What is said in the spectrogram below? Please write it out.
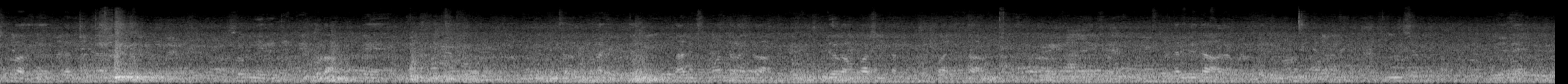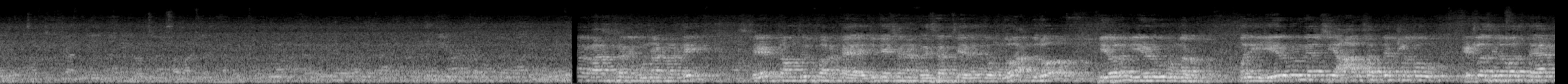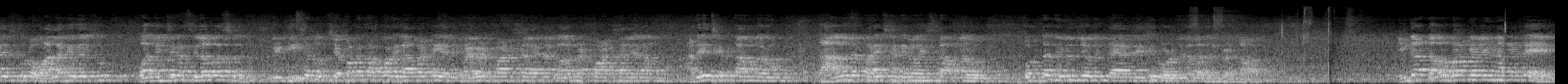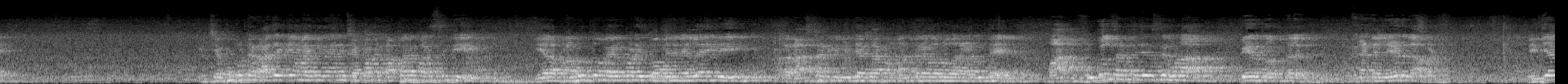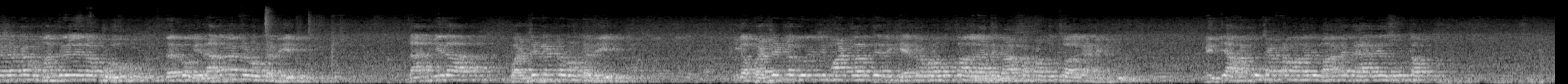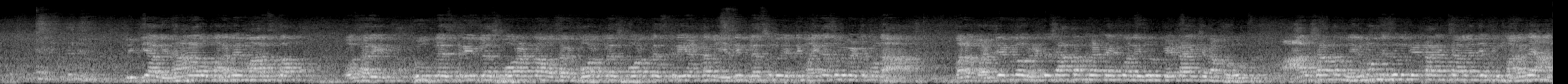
అది సో ఈ రెండింటికి కూడా అంటే దానికి సమాంతరంగా ఉద్యోగ అవకాశం కల్పించే బాధ్యత ప్రజల మీద ఆధారపడి ఈ విషయం సమాజం రాష్ట్రానికి ఉన్నటువంటి state council for education and research ఏదైతే ఉందో అందులో కేవలం ఏడుగురు ఉన్నారు. మరి ఏడుగురు కలిసి ఆరు సబ్జెక్టులకు ఎట్లా సిలబస్ తయారు చేస్తున్నారో వాళ్ళకే తెలుసు. వాళ్ళు ఇచ్చిన సిలబస్ మీ టీచర్లు చెప్పక తప్పదు కాబట్టి అది ప్రైవేట్ పాఠశాల అయినా గవర్నమెంట్ పాఠశాల అయినా అదే చెప్తా ఉన్నారు. దానిలోనే పరీక్ష నిర్వహిస్తా ఉన్నారు. కొత్త నిరుద్యోగం తయారు చేసి రోడ్డు మీద వదిలి పెడతా ఇంకా దౌర్భాగ్యం ఏంటంటే చెప్పుకుంటే రాజకీయం అయితే కానీ చెప్పక తప్పని పరిస్థితి ఇలా ప్రభుత్వం ఏర్పడి తొమ్మిది నెలలు అయింది రాష్ట్రానికి విద్యాశాఖ మంత్రి ఎవరు అని అడిగితే మాకు గూగుల్ సెర్చ్ చేస్తే కూడా పేరు దొరకలేదు. ఎందుకంటే లేడు కాబట్టి. విద్యాశాఖకు మంత్రి లేనప్పుడు దానికి ఒక విధానం ఎక్కడ ఉంటుంది? దాని మీద బడ్జెట్ ఎక్కడ ఉంటుంది? ఇక బడ్జెట్ల గురించి మాట్లాడితే అది కేంద్ర ప్రభుత్వాలు కానీ రాష్ట్ర ప్రభుత్వాలు కానీ. విద్యా హక్కు చట్టం అనేది మనమే తయారు చేసుకుంటాం. విద్యా విధానాలు మనమే ప్లస్ ప్లస్ ఫోర్ అంటాం ఒకసారి four plus four plus three అంటాం ఎన్ని ప్లస్లు ఎన్ని మైనస్లు పెట్టుకున్నా మన బడ్జెట్లో రెండు శాతం కంటే ఎక్కువ నిధులు కేటాయించినప్పుడు ఆరు శాతం మినిమం నిధులు కేటాయించాలని చెప్పి మనమే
